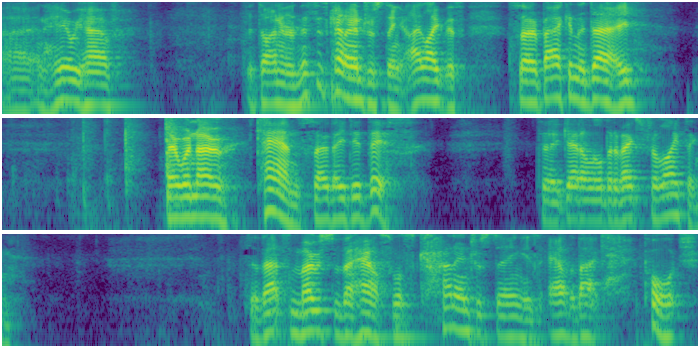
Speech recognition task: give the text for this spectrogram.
Uh, and here we have the dining room. This is kind of interesting. I like this. So back in the day, there were no cans, so they did this to get a little bit of extra lighting. So that's most of the house. What's kind of interesting is out the back porch,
